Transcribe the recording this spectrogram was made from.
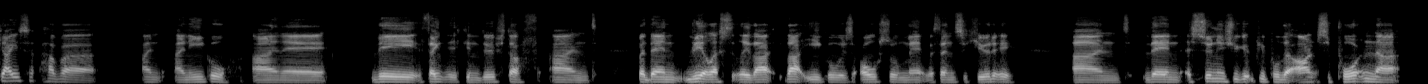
guys have a an, an ego and uh, they think they can do stuff, and but then realistically, that that ego is also met with insecurity, and then as soon as you get people that aren't supporting that,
